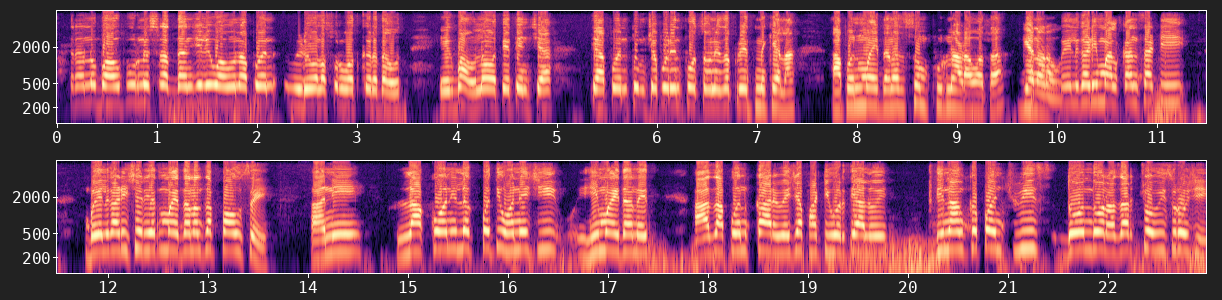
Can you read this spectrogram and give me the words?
मित्रांनो भावपूर्ण श्रद्धांजली वाहून आपण व्हिडिओला सुरुवात करत आहोत. एक भावना होत्या त्यांच्या ते आपण तुमच्यापर्यंत पोहोचवण्याचा प्रयत्न केला. आपण मैदानाचा संपूर्ण आढावा आता घेणार आहोत. बैलगाडी मालकांसाठी बैलगाडी शर्यत मैदानाचा पाऊस आहे आणि लाखो आणि लखपती होण्याची ही मैदान आहेत. आज आपण कारवेच्या फाटीवरती आलोय. दिनांक पंचवीस दोन दोन हजार चोवीस रोजी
